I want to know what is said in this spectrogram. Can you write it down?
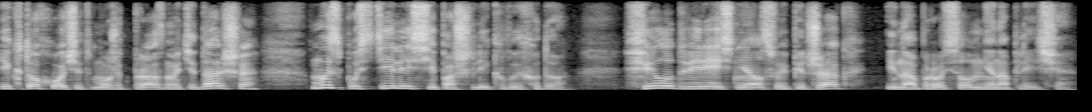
и кто хочет, может праздновать и дальше, мы спустились и пошли к выходу. Фил у дверей снял свой пиджак и набросил мне на плечи.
